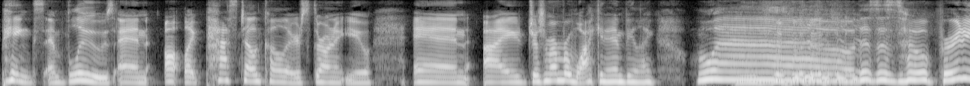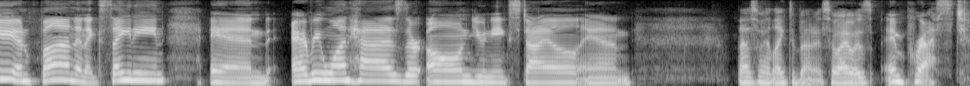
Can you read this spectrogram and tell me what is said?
pinks and blues and uh, like pastel colors thrown at you. And I just remember walking in and being like, wow, this is so pretty and fun and exciting. And everyone has their own unique style and that's what I liked about it. So I was impressed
